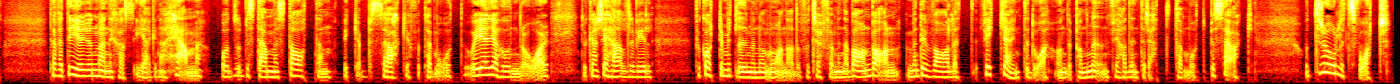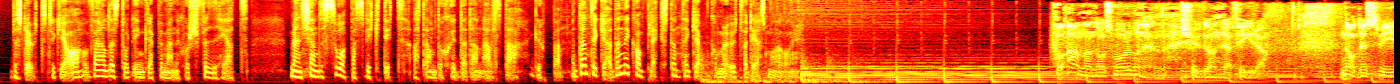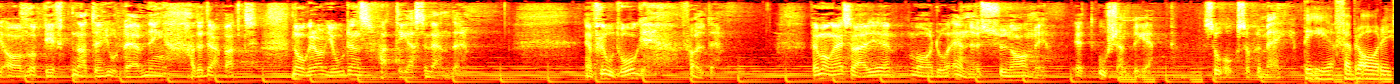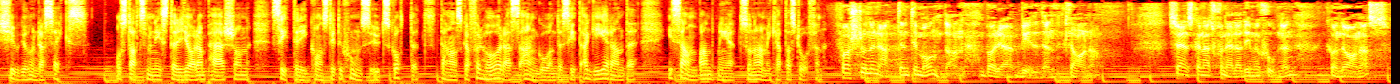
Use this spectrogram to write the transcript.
Därför att det är ju en människas egna hem. Och då bestämmer staten vilka besök jag får ta emot. Och är jag hundra år, då kanske jag hellre vill förkorta mitt liv med någon månad och få träffa mina barnbarn. Men det valet fick jag inte då under pandemin, för jag hade inte rätt att ta emot besök. Otroligt svårt beslut, tycker jag. Och väldigt stort ingrepp i människors frihet. Men kändes så pass viktigt att ändå skydda den äldsta gruppen. Men den tycker jag den är komplex. Den tänker jag kommer att utvärderas många gånger. På annandagsmorgonen 2004 nåddes vi av uppgiften att en jordbävning hade drabbat några av jordens fattigaste länder. En flodvåg följde. För många i Sverige var då ännu tsunami ett okänt begrepp. Så också för mig. Det är februari 2006 och statsminister Göran Persson sitter i konstitutionsutskottet där han ska förhöras angående sitt agerande i samband med tsunamikatastrofen. Först under natten till måndagen börjar bilden klarna. Svenska nationella dimensionen kunde anas.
